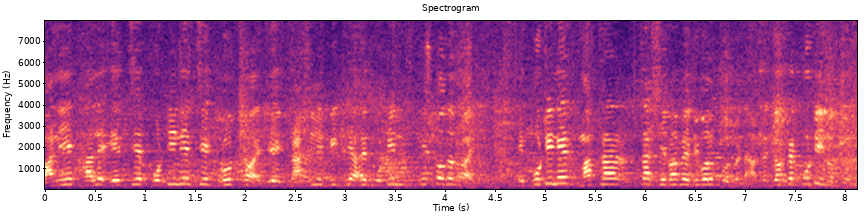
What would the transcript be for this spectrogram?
বানিয়ে খাওয়ালে এর যে প্রোটিনের যে গ্রোথ হয় যে রাসায়নিক বিক্রিয়া হয় প্রোটিন উৎপাদন হয় এই প্রোটিনের মাত্রাটা সেভাবে ডেভেলপ করবে না। আপনার দরকার প্রোটিন ওর জন্য।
